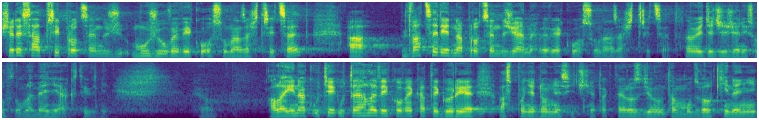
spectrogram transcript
63% mužů ve věku 18 až 30 a 21% žen ve věku 18 až 30. Tam vědět, že ženy jsou v tomhle méně aktivní. Jo. Ale jinak u, tě, u téhle věkové kategorie aspoň jednou měsíčně, tak ten rozdíl tam moc velký není.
